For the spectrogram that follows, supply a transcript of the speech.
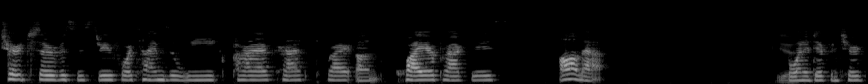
church services three or four times a week, choir, choir, um, choir practice, all that. Yeah. Going to different church,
